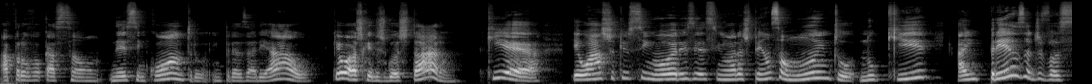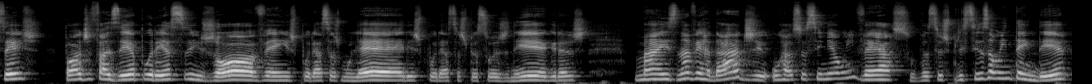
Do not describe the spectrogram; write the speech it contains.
a provocação nesse encontro empresarial, que eu acho que eles gostaram, que é: eu acho que os senhores e as senhoras pensam muito no que a empresa de vocês pode fazer por esses jovens, por essas mulheres, por essas pessoas negras. Mas, na verdade, o raciocínio é o inverso. Vocês precisam entender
